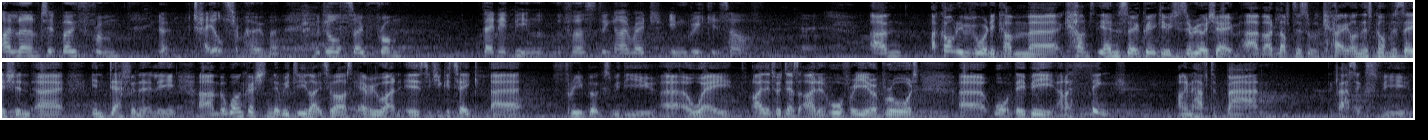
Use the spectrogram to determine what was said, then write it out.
I learned it both from you know, tales from Homer, but also from then it being the first thing I read in Greek itself. Um, I can't believe we've already come uh, come to the end so quickly, which is a real shame. Um, I'd love to sort of carry on this conversation uh, indefinitely. Um, but one question that we do like to ask everyone is if you could take uh, three books with you uh, away, either to a desert island or for a year abroad, uh, what would they be? And I think I'm going to have to ban the classics for you.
